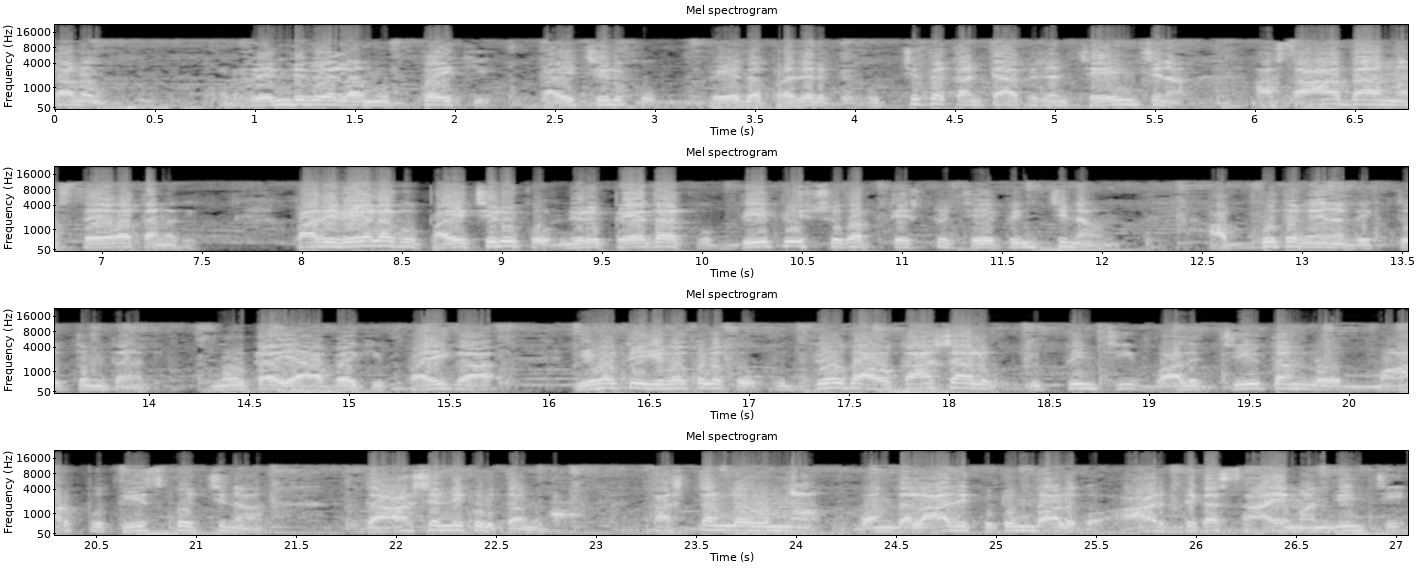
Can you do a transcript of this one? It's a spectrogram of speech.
తను రెండు వేల ముప్పైకి పైచిలుకు పేద ప్రజలకు ఉచిత కంటి ఆపరేషన్ చేయించిన అసాధారణ సేవ తనది. పదివేలకు పైచిలుకు నిరుపేదలకు బీపీ షుగర్ టెస్టు చేపించిన అద్భుతమైన వ్యక్తిత్వం తనది. నూట యాభైకి పైగా యువతి యువకులకు ఉద్యోగ అవకాశాలు ఇప్పించి వాళ్ళ జీవితంలో మార్పు తీసుకొచ్చిన దార్శనికుడు తను. కష్టంలో ఉన్న వందలాది కుటుంబాలకు ఆర్థిక సాయం అందించి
